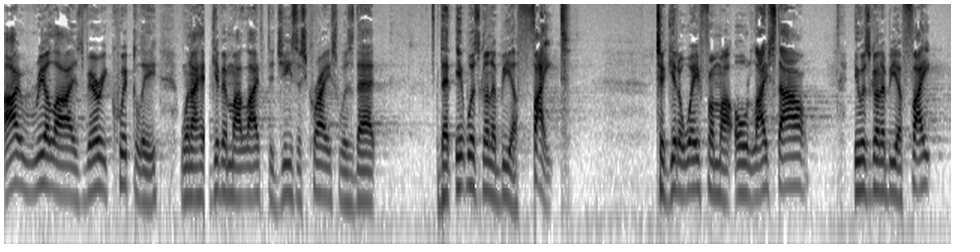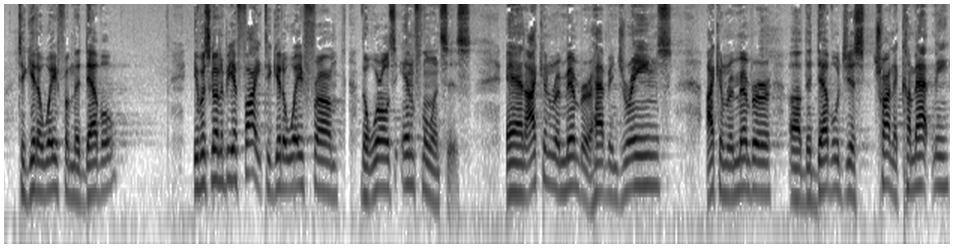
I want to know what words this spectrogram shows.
I realized very quickly when I had given my life to Jesus Christ was that that it was going to be a fight to get away from my old lifestyle. It was going to be a fight to get away from the devil. It was going to be a fight to get away from the world's influences. And I can remember having dreams. I can remember uh, the devil just trying to come at me.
